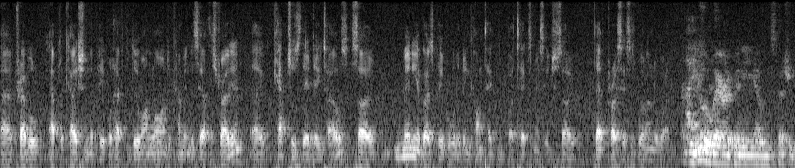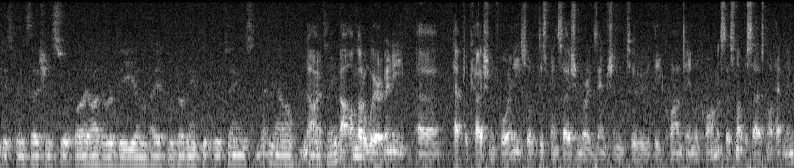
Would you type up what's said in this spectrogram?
uh, travel application that people have to do online to come into South Australia uh, captures their details, so many of those people would have been contacted by text message. So that process is well underway. Are you aware of any um, special dispensations sought by either of the um, AFLW football teams now? No, no, I'm not aware of any uh, application for any sort of dispensation or exemption to the quarantine requirements. That's not to say it's not happening,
